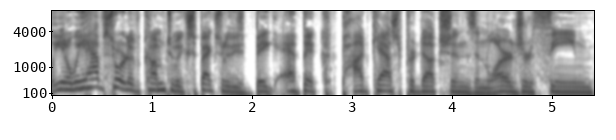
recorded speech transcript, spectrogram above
you know, we have sort of come to expect sort of these big epic podcast productions and larger theme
